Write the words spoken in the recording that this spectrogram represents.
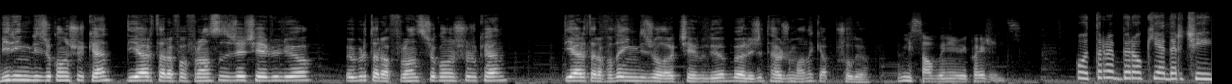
bir İngilizce konuşurken diğer tarafa Fransızca çevriliyor, öbür taraf Fransızca konuşurken diğer tarafa da İngilizce olarak çevriliyor. Böylece tercümanlık yapmış oluyor. we solve linear equations? Potrebbero chiederci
